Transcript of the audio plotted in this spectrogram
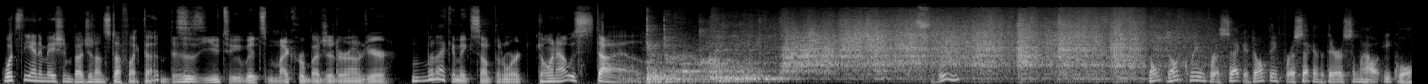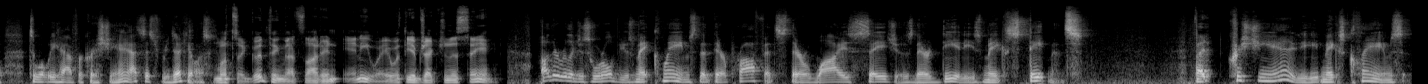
What's the animation budget on stuff like that? This is YouTube. It's micro budget around here, but I can make something work. Going out with style. Sweet. Don't don't claim for a second. Don't think for a second that they are somehow equal to what we have for Christianity. That's just ridiculous. Well, it's a good thing that's not in any way what the objection is saying. Other religious worldviews make claims that their prophets, their wise sages, their deities make statements but Christianity makes claims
